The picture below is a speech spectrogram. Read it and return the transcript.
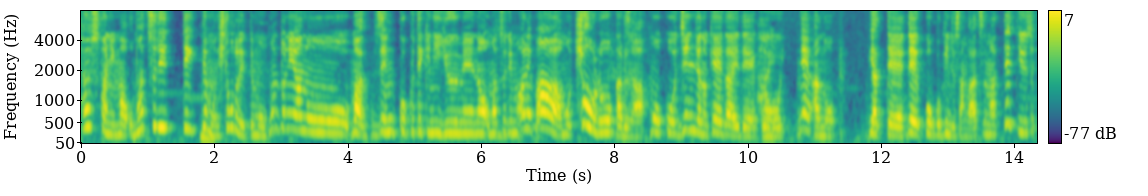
確かにまあお祭りって言っても、一言で言っても本当にあのーまあ全国的に有名なお祭りもあれば、もう超ローカルなもうこう神社の境内でこう、ねあのやってでこうご近所さんが集まってっていう規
